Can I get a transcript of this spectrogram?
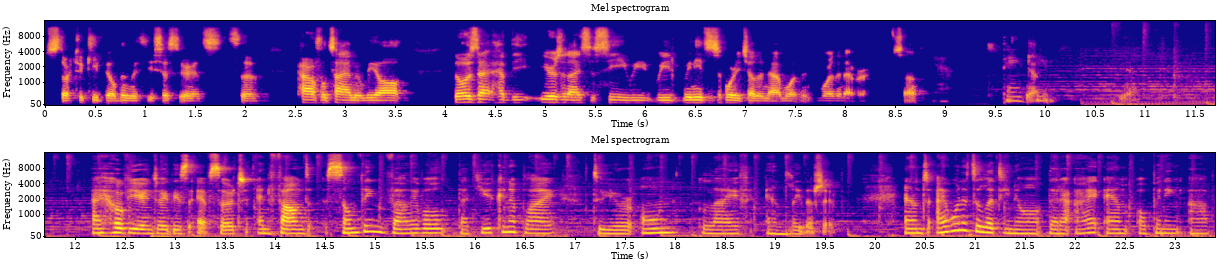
start to keep building with you, sister. It's, it's a powerful time and we all, those that have the ears and eyes to see, we, we, we need to support each other now more than, more than ever. So, yeah. Thank yeah. you. Yeah. I hope you enjoyed this episode and found something valuable that you can apply to your own life and leadership. And I wanted to let you know that I am opening up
